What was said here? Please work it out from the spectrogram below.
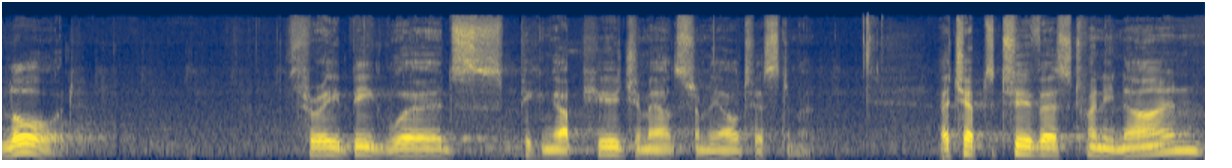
Lord. Three big words picking up huge amounts from the Old Testament. Uh, chapter 2, verse 29.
